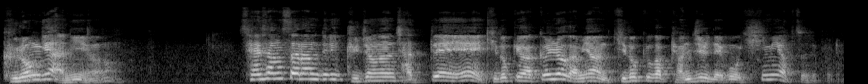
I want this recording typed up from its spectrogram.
그런 게 아니에요. 세상 사람들이 규정한 잣대에 기독교가 끌려가면 기독교가 변질되고 힘이 없어져 버려요.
